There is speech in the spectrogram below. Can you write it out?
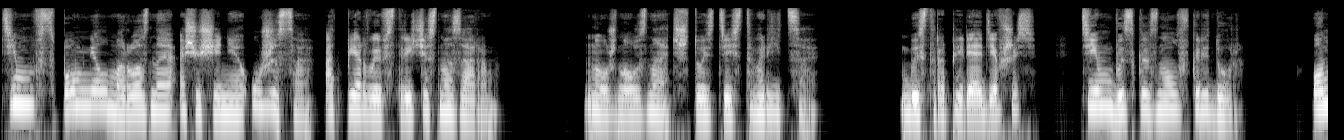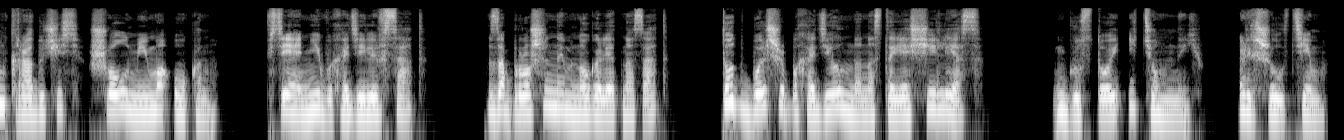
Тим вспомнил морозное ощущение ужаса от первой встречи с Назаром. Нужно узнать, что здесь творится. Быстро переодевшись, Тим выскользнул в коридор. Он, крадучись, шел мимо окон. Все они выходили в сад. Заброшенный много лет назад, тот больше походил на настоящий лес. Густой и темный, решил Тим,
